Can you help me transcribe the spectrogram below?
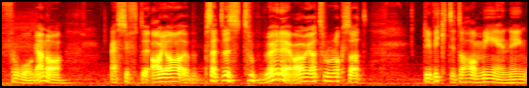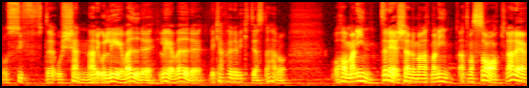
frågan då. Med syfte, ja, jag, på sätt och vis tror jag ju det. Va? Och jag tror också att det är viktigt att ha mening och syfte och känna det och leva i det. Leva i det. Det kanske är det viktigaste här då. Och har man inte det, känner man att man, in, att man saknar det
